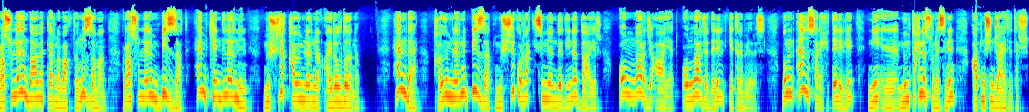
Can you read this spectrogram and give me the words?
Rasullerin davetlerine baktığımız zaman Rasullerin bizzat hem kendilerinin müşrik kavimlerinden ayrıldığını hem de kavimlerini bizzat müşrik olarak isimlendirdiğine dair onlarca ayet, onlarca delil getirebiliriz. Bunun en sarih delili e, Mümtehine suresinin 60. ayetidir.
